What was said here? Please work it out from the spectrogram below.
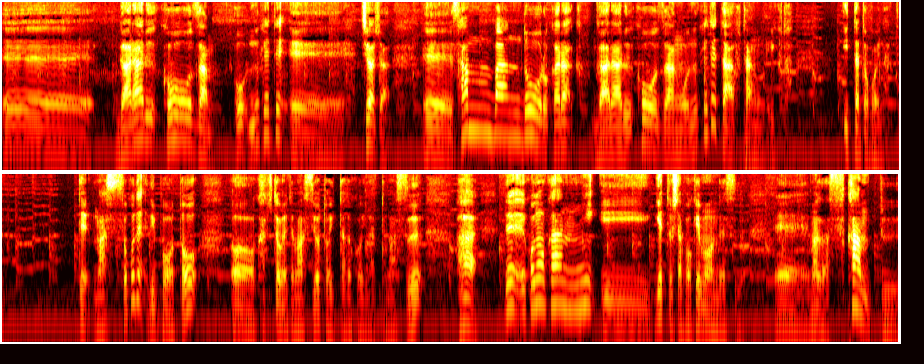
えー、ガラル鉱山を抜けて、えー、違う違う、えー、3番道路からガラル鉱山を抜けてターフタウンへ行くといったところになってます。そこでリポートを書き留めてますよといったところになってます。はい。で、この間に、えーゲットしたポケモンです。えーまずはスカンプ、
